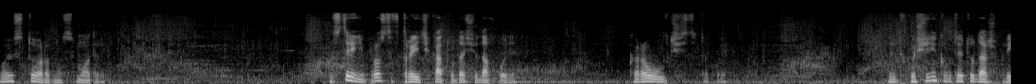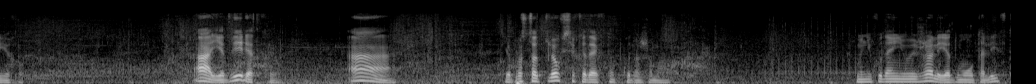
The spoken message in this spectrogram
в мою сторону смотрят. Быстрее, не просто в троечка туда-сюда ходят. Караул чисто такой. Блин, такое ощущение, как будто я туда же приехал. А, я дверь открыл. А, я просто отвлекся, когда я кнопку нажимал. Мы никуда не уезжали, я думал, это лифт.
